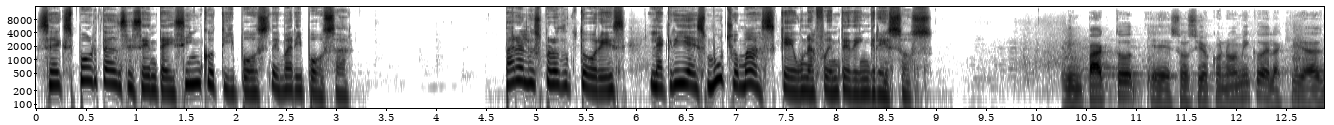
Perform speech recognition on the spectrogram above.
Se exportan 65 tipos de mariposa. Para los productores, la cría es mucho más que una fuente de ingresos. El impacto eh, socioeconómico de la actividad es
